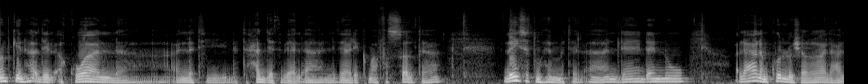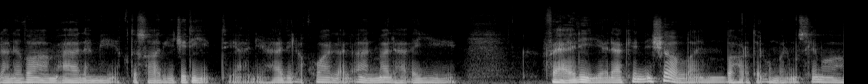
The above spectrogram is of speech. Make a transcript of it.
ممكن هذه الأقوال التي نتحدث بها الآن لذلك ما فصلتها ليست مهمة الآن لأنه العالم كله شغال على نظام عالمي اقتصادي جديد. يعني هذه الأقوال الآن ما لها أي فاعلية لكن إن شاء الله إن ظهرت الأمة المسلمة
